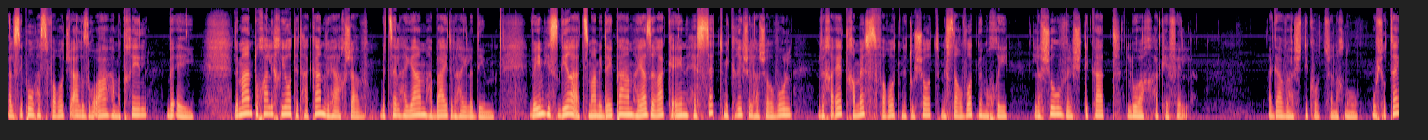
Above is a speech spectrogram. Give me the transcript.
על סיפור הספרות שעל זרועה המתחיל ב-A. למען תוכל לחיות את הכאן והעכשיו, בצל הים, הבית והילדים. ואם הסגירה עצמה מדי פעם, היה זה רק כעין הסט מקרי של השרוול, וכעת חמש ספרות נטושות מסרבות במוחי לשוב אל שתיקת לוח הכפל. אגב, השתיקות שאנחנו, הוא שותק,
